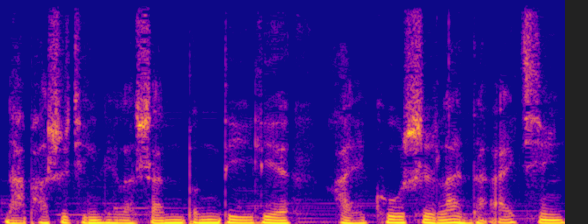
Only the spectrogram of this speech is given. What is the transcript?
哪怕是经历了山崩地裂、海枯石烂的爱情，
